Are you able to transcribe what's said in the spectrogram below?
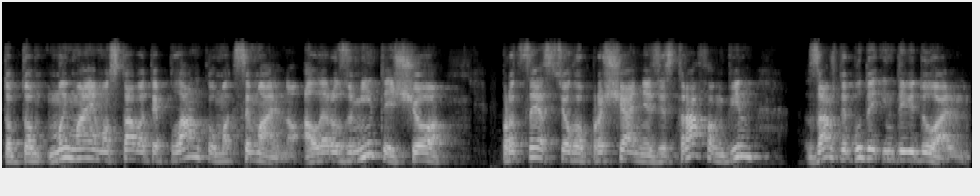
Тобто, ми маємо ставити планку максимально, але розуміти, що процес цього прощання зі страхом він завжди буде індивідуальним.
